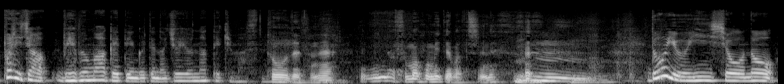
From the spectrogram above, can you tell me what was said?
っぱりじゃあウェブマーケティングっていうのは重要になってきますね。そうですね。みんなスマホ見てますしね。うん、どういう印象の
